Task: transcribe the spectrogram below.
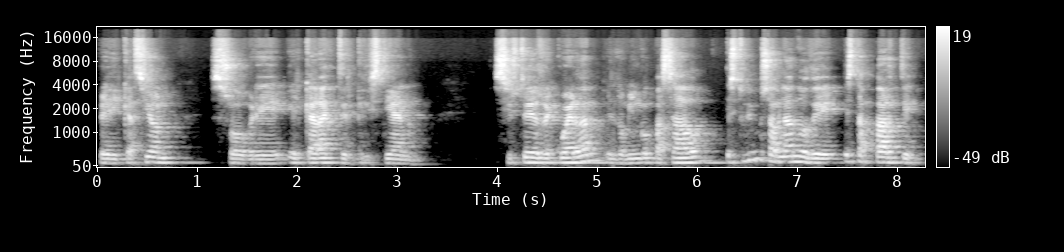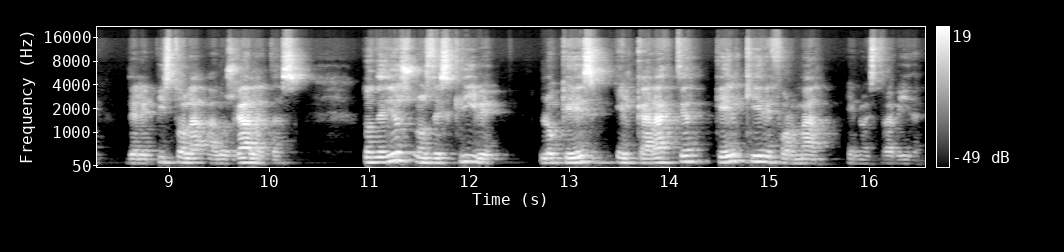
predicación sobre el carácter cristiano. Si ustedes recuerdan, el domingo pasado estuvimos hablando de esta parte de la epístola a los Gálatas, donde Dios nos describe lo que es el carácter que Él quiere formar en nuestra vida.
